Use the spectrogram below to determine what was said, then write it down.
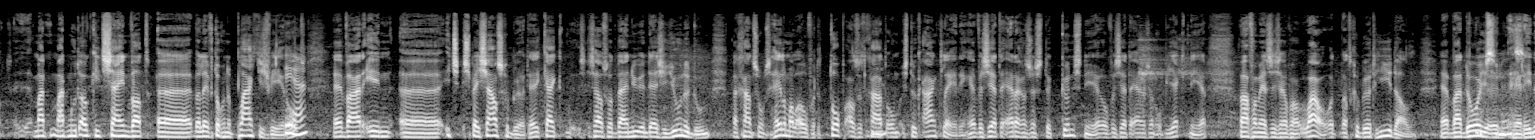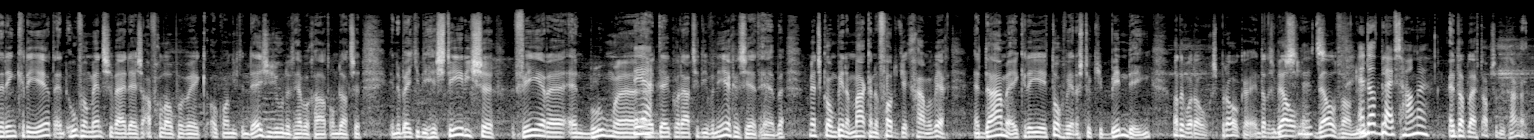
maar, maar het moet ook iets zijn wat, uh, wel even toch in een plaatjeswereld, ja. hè, waarin uh, iets speciaals gebeurt. Hè. Kijk, zelfs wat wij nu in deze unit doen, wij gaan soms helemaal over de top als het gaat ja. om een stuk aankleding. Hè. We zetten ergens een stuk kunst neer of we zetten ergens een object neer waarvan mensen zeggen van wauw, wat, wat gebeurt hier dan? Hè, waardoor Absoluut. je een herinnering creëert. En hoeveel mensen wij deze afgelopen week ook wel niet in deze unit hebben gehad, omdat ze in een beetje die hysterische veren en bloemen decoratie die we neergezet hebben, Mensen komen binnen, maken een fotootje, gaan we weg. En daarmee creëer je toch weer een stukje binding. Want er wordt over gesproken. En dat is wel, wel van nu. En dat blijft hangen. En dat blijft absoluut hangen.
